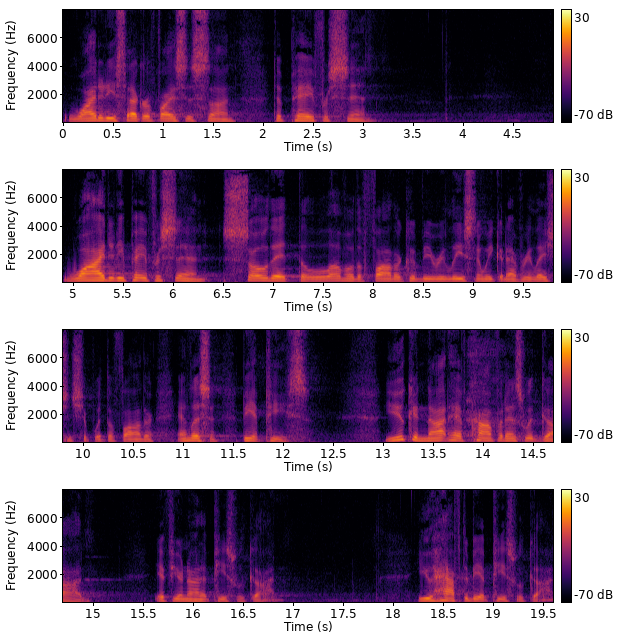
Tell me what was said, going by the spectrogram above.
Why did he sacrifice his son? To pay for sin. Why did he pay for sin? So that the love of the Father could be released and we could have relationship with the Father. And listen, be at peace. You cannot have confidence with God if you're not at peace with God. You have to be at peace with God.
